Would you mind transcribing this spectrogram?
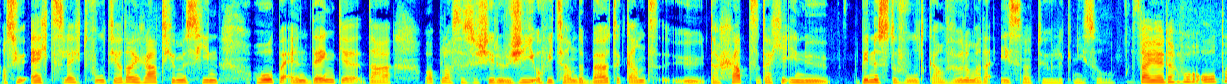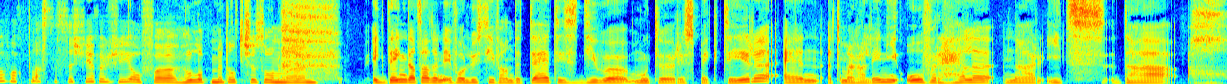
als je echt slecht voelt, ja, dan gaat je misschien hopen en denken dat wat plastische chirurgie of iets aan de buitenkant u, dat gat dat je in je binnenste voelt kan vullen, maar dat is natuurlijk niet zo. Sta jij daarvoor open voor plastische chirurgie of uh, hulpmiddeltjes om... Uh... Ik denk dat dat een evolutie van de tijd is die we moeten respecteren. En het mag alleen niet overhellen naar iets dat... Oh,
